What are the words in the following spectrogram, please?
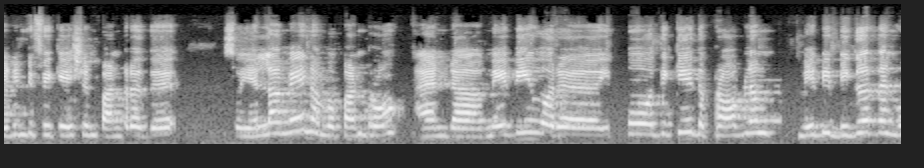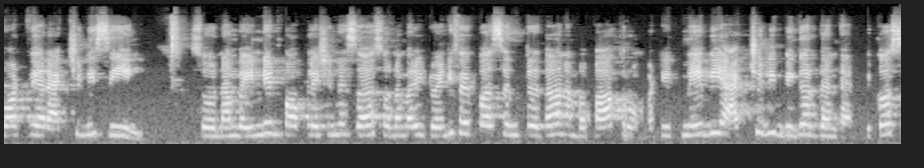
ஐடென்டிஃபிகேஷன் பண்றது. ஸோ எல்லாமே நம்ம பண்றோம். அண்ட் மேபி ஒரு இப்போதைக்கு இந்த problem maybe bigger than what we are actually seeing so நம்ம இந்தியன் பாப்புலேஷன் சார் சொன்ன மாதிரி டுவெண்ட்டி ஃபைவ் பர்சன்ட் தான் நம்ம பார்க்குறோம். But it maybe actually bigger than that because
